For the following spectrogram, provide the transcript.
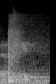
Terrible.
